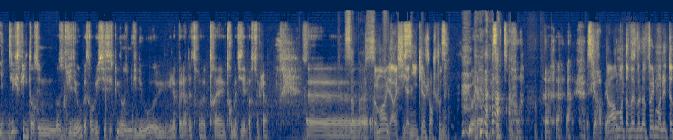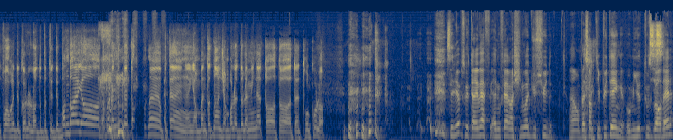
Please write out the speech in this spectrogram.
il l'explique dans une, dans une vidéo, parce qu'en plus il s'explique dans une vidéo, il a pas l'air d'être très traumatisé par ce truc-là. Comment il a réussi à niquer Georges Clooney? Voilà, exactement. Parce que rappelle-moi. Moi, t'avais vu le film, on était trop ridicule, là, de de Bandai, putain, et maintenant, j'emballe de la minette, t'es trop cool. C'est bien parce que t'es arrivé à nous faire un chinois du sud. Hein, en plaçant un petit putain au milieu de tout ce bordel.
